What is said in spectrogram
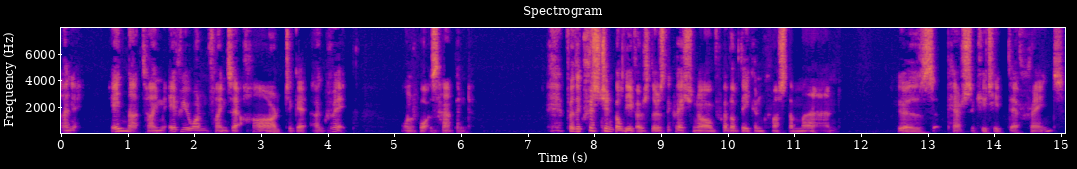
And in that time, everyone finds it hard to get a grip on what has happened. For the Christian believers, there's the question of whether they can trust a man who has persecuted their friends.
